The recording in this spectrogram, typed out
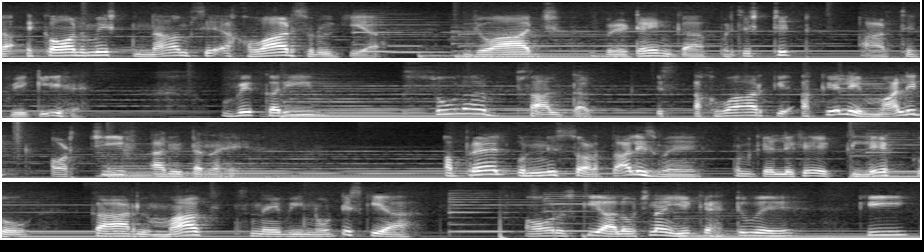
द इकोनॉमिस्ट नाम से अखबार शुरू किया, जो आज ब्रिटेन का प्रतिष्ठित आर्थिक वीकली है। वे करीब 16 साल तक इस अखबार के अकेले मालिक और चीफ एडिटर रहे। अप्रैल 1948 में उनके लिखे एक लेख को कार्ल मार्क्स ने भी नोटिस किया और उसकी आलोचना ये कहते हुए कि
